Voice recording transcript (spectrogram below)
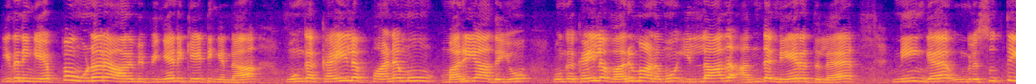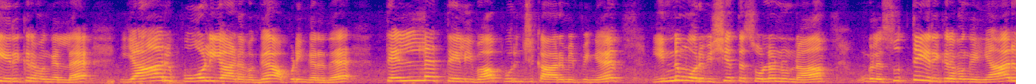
இதை நீங்கள் எப்போ உணர ஆரம்பிப்பீங்கன்னு கேட்டிங்கன்னா உங்கள் கையில் பணமும் மரியாதையும் உங்கள் கையில் வருமானமும் இல்லாத அந்த நேரத்தில் நீங்கள் உங்களை சுற்றி இருக்கிறவங்களில் யார் போலியானவங்க அப்படிங்கிறத தெல்ல தெளிவாக புரிஞ்சுக்க ஆரம்பிப்பீங்க. இன்னும் ஒரு விஷயத்த சொல்லணும்னா உங்களை சுற்றி இருக்கிறவங்க யார்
